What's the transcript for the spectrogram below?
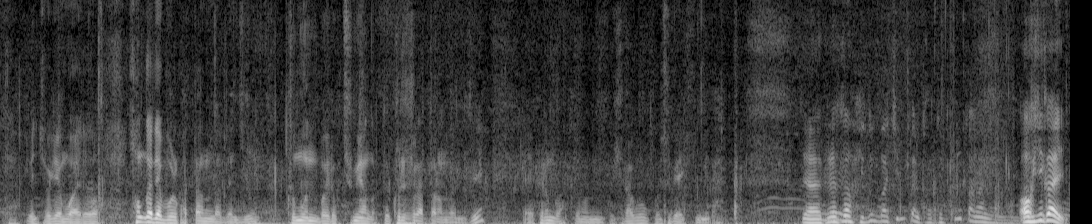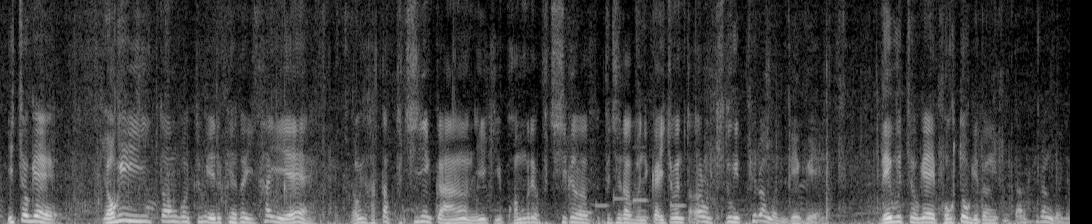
같아요. 왼쪽에 뭐 이런 성가대복을 갖다 놓는다든지 금은 뭐 이렇게 중요한 것들 그릇을 갖다 놓는다든지 예, 그런 것 같은 곳이라고 볼 수가 있습니다. 자, 그래서 기둥 받침대 같은 풀단한 거. 어, 그러니까 이쪽에 여기 있던 곳 중에 이렇게 해서 이 사이에 여기 갖다 붙이니까 이 기- 건물에 붙이다, 붙이다 보니까 이쪽엔 따로 기둥이 필요한 거죠 내부에 내부 쪽에 복도 기둥이 좀 따로 필요한 거죠.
